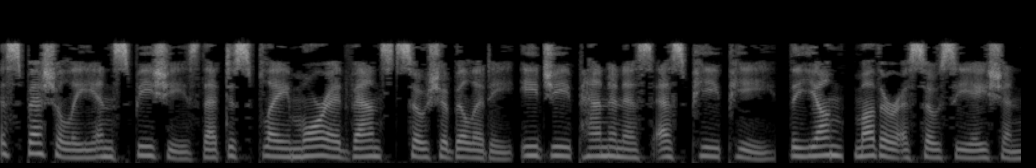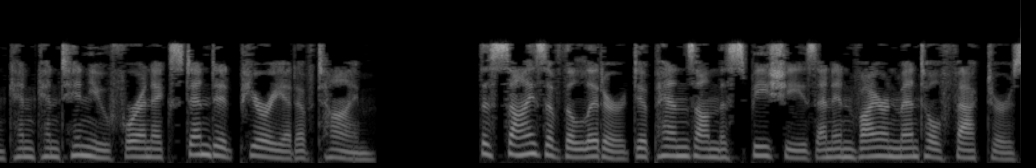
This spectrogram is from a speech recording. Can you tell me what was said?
Especially in species that display more advanced sociability e.g. Pandinus spp, the young-mother association can continue for an extended period of time. The size of the litter depends on the species and environmental factors,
